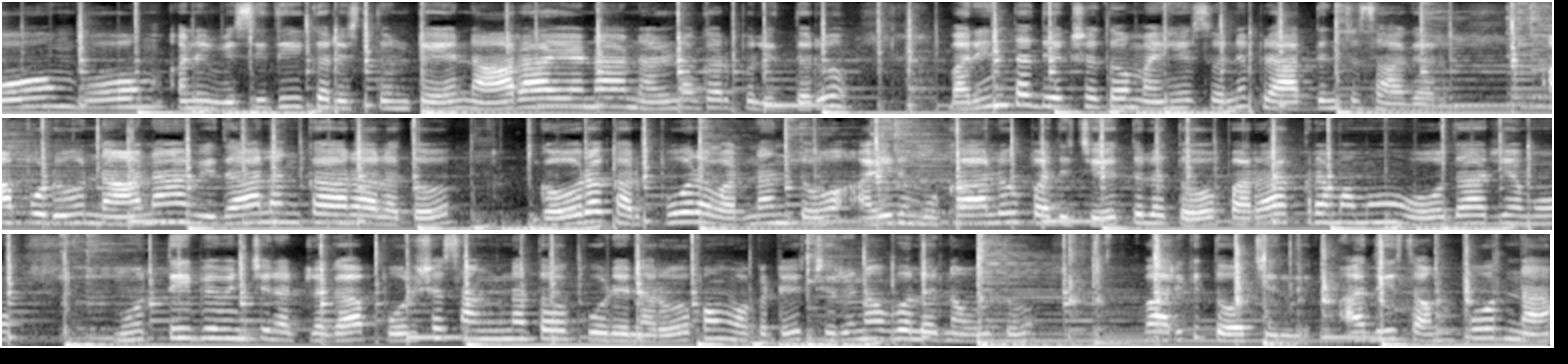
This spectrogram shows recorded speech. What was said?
ఓం ఓం అని విశదీకరిస్తుంటే నారాయణ నలనగర్పులిద్దరూ మరింత దీక్షతో మహేశ్వరుని ప్రార్థించసాగారు. అప్పుడు నానా విధాలంకారాలతో గౌర కర్పూర వర్ణంతో ఐదు ముఖాలు పది చేతులతో పరాక్రమము ఓదార్యము మూర్తిభవించినట్లుగా పురుష సంజ్ఞతో కూడిన రూపం ఒకటి చిరునవ్వులు నవ్వుతూ వారికి తోచింది. అది సంపూర్ణ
